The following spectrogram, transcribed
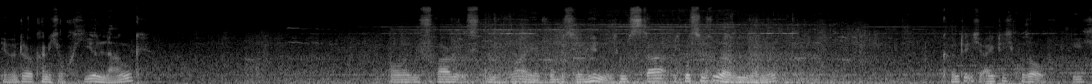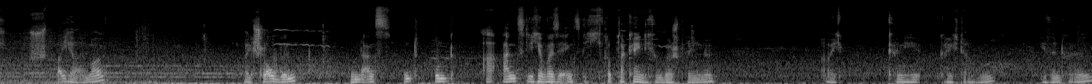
Eventuell kann ich auch hier lang. Aber die Frage ist, wie weit? Wo bist du hin? Ich muss da, ich muss sowieso darüber, ne? Könnte ich eigentlich, pass auf, ich speichere einmal. Weil ich schlau bin. Und Angst, und, und ah, angstlicherweise ängstlich. Ich glaube, da kann ich nicht rüberspringen, ne? Aber ich kann hier, kann ich da hoch? Eventuell.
